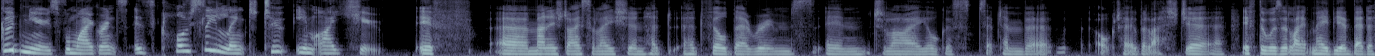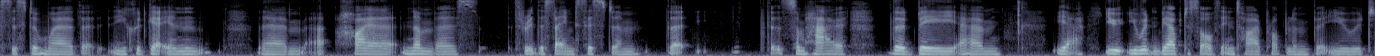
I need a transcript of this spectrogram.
good news for migrants is closely linked to MIQ. If uh, managed isolation had, had filled their rooms in July, August, September, October last year, if there was a, like maybe a better system where that you could get in um, higher numbers through the same system that, that somehow there'd be um, yeah you you wouldn't be able to solve the entire problem but you would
